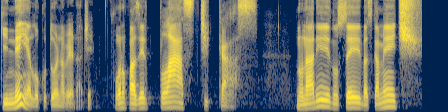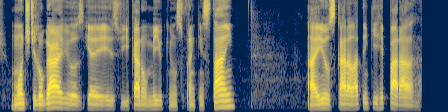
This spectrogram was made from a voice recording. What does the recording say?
que nem é locutor na verdade. Foram fazer plásticas no nariz, no seio, basicamente, um monte de lugar, e eles ficaram meio que uns Frankenstein. Aí os caras lá tem que reparar.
